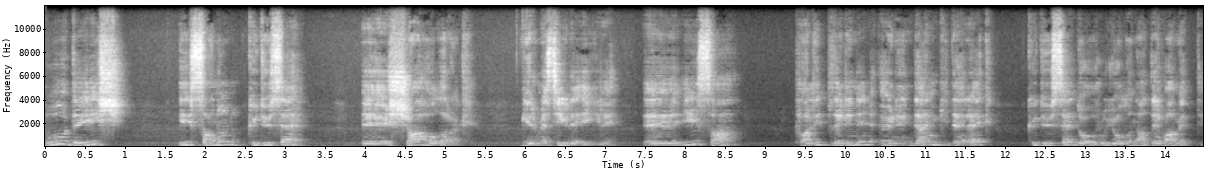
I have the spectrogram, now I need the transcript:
bu deyiş İsa'nın Küdüs'e e, şah olarak girmesiyle ilgili. Ee, İsa taliplerinin önünden giderek Küdüs'e doğru yoluna devam etti.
